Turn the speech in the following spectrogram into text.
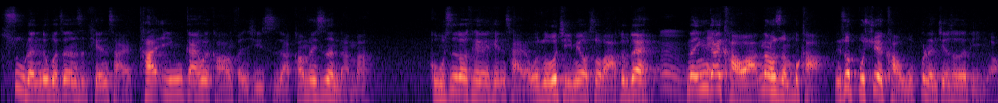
素人如果真的是天才，他应该会考上分析师啊，考上分析师很难吗？股市都贴了天才了，我逻辑没有错吧？对不对？嗯那应该考啊，那为什么不考？你说不屑考，我不能接受的理由，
